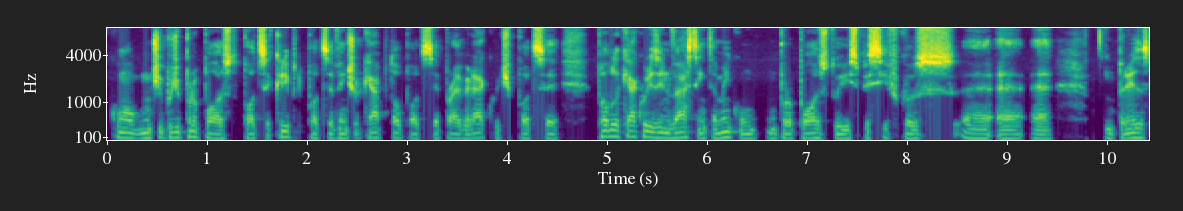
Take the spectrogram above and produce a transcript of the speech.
com algum tipo de propósito. Pode ser cripto, pode ser venture capital, pode ser private equity, pode ser public equities investing também, com um propósito e específicos é, é, é, empresas.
